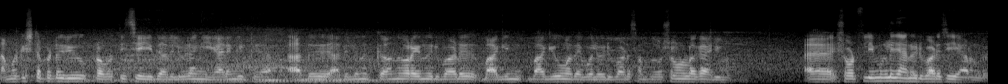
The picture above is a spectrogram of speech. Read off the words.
നമുക്ക് ഇഷ്ടപ്പെട്ട ഒരു പ്രവൃത്തി ചെയ്ത് അതിലൂടെ അംഗീകാരം കിട്ടുക അത് അതിൽ നിൽക്കുക എന്ന് പറയുന്ന ഒരുപാട് ഭാഗ്യം ഭാഗ്യവും അതേപോലെ ഒരുപാട് സന്തോഷമുള്ള കാര്യമാണ്. ഷോർട്ട് ഫിലിമുകൾ ഞാൻ ഒരുപാട് ചെയ്യാറുണ്ട്.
